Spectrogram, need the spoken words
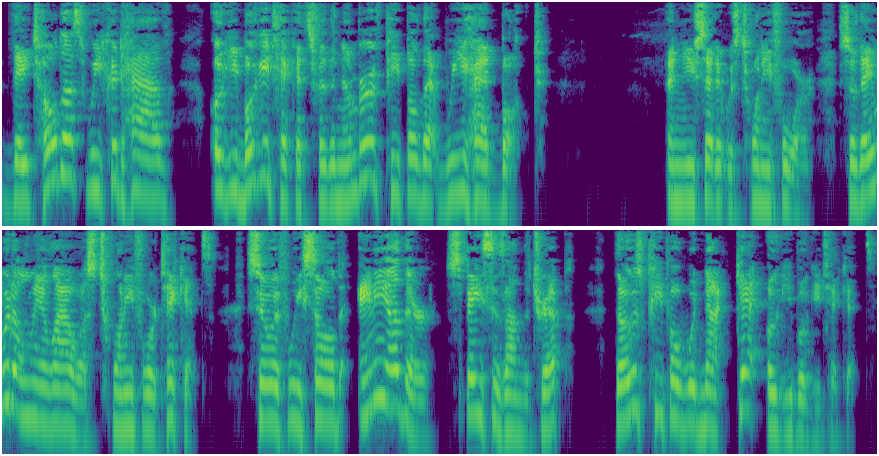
they told us we could have Oogie Boogie tickets for the number of people that we had booked. And you said it was 24. So they would only allow us 24 tickets. So if we sold any other spaces on the trip, those people would not get Oogie Boogie tickets.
